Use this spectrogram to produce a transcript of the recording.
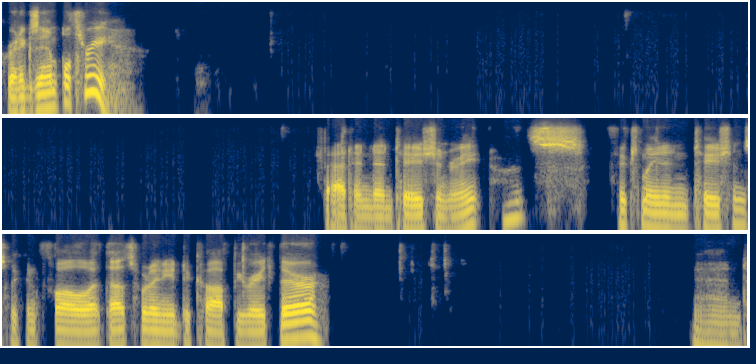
grid example three. Bad indentation, right? Let's fix my indentation so I can follow it. That's what I need to copy right there. And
